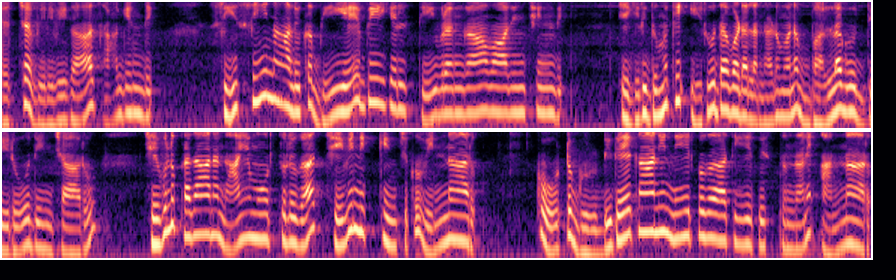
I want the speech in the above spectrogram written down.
చర్చ విరివిగా సాగింది. శ్రీశ్రీ నాలుక బిఏబిఎల్ తీవ్రంగా వాదించింది. ఎగిరి దుమికి ఇరుదవడల నడుమన బల్లగుద్ది రోధించారు. చెవులు ప్రధాన న్యాయమూర్తులుగా చెవి నిక్కించుకు విన్నారు. కోర్టు గుడ్డిదే కానీ నేర్పుగా తీర్పిస్తుందని అన్నారు.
